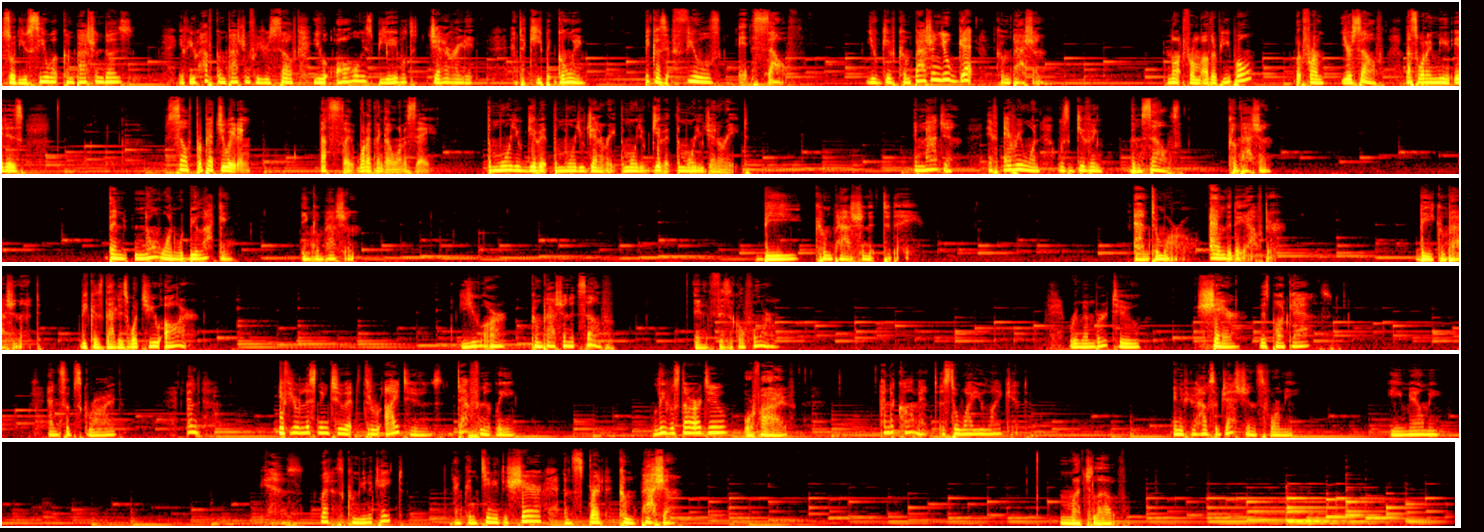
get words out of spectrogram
So, do you see what compassion does? If you have compassion for yourself, you'll always be able to generate it and to keep it going because it fuels itself. You give compassion, you get compassion. Not from other people, but from yourself. That's what I mean. It is self perpetuating. That's what I think I want to say. The more you give it, the more you generate. The more you give it, the more you generate. Imagine if everyone was giving themselves compassion. Then no one would be lacking in compassion. Be compassionate today. Tomorrow and the day after. Be compassionate because that is what you are. You are compassion itself in physical form. Remember to share this podcast and subscribe. And if you're listening to it through iTunes, definitely leave a star or two or five and a comment as to why you like it. And if you have suggestions for me, email me. Yes, let us communicate and continue to share and spread compassion. Much love.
